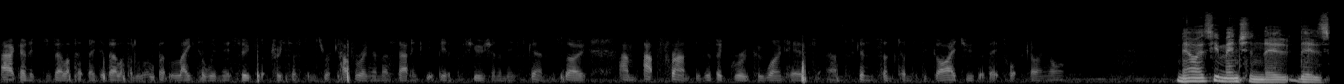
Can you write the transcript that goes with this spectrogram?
are going to develop it, they develop it a little bit later when their circulatory system's recovering and they're starting to get better perfusion in their skin. So um, up front, there's a big group who won't have um, skin symptoms to guide you that that's what's going on. Now, as you mentioned, there, has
